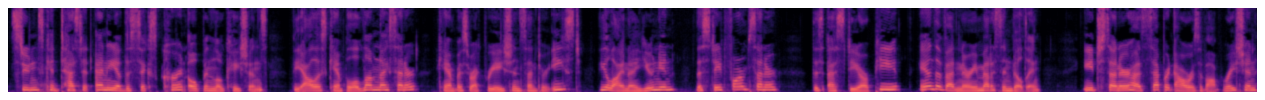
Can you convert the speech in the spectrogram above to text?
Students can test at any of the six current open locations the Alice Campbell Alumni Center, Campus Recreation Center East, the Illini Union, the State Farm Center, the SDRP, and the Veterinary Medicine Building. Each center has separate hours of operation,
